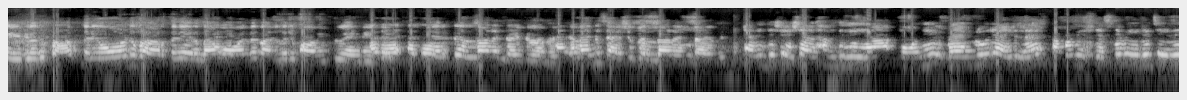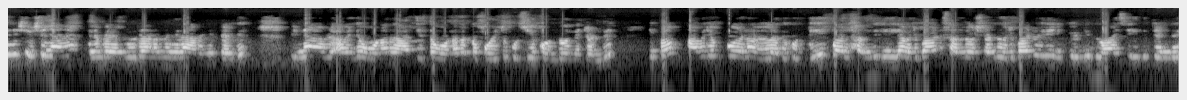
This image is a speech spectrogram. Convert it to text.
വീഡിയോ ഒരു പ്രാർത്ഥനയോട് പ്രാർത്ഥനയായിരുന്നു. ആ മോന്റെ നല്ലൊരു ഭാവിക്ക് വേണ്ടി. എന്താണ് ഉണ്ടായിട്ടുള്ളത്? അതിന്റെ ശേഷം ഇപ്പൊ എന്താണ് ഉണ്ടായത്? അതിന്റെ ശേഷം അലഹമില്ല മോന് ബാംഗ്ലൂരായിരുന്നു. അപ്പൊ ജസ്റ്റ് വീഡിയോ ചെയ്തതിന് ശേഷം ഞാൻ ബാംഗ്ലൂരാണെന്ന് ഇങ്ങനെ അറിഞ്ഞിട്ടുണ്ട്. പിന്നെ അവ- അവന്റെ ഓണർ ആദ്യത്തെ ഓണറൊക്കെ പോയിട്ട് കുട്ടിയെ കൊണ്ടുവന്നിട്ടുണ്ട്. ഇപ്പം അവരൊപ്പമാണ് ഉള്ളത് കുട്ടി. ഇപ്പൊ അലഹമില്ല ഒരുപാട് സന്തോഷമുണ്ട്. ഒരുപാട് പേര് എനിക്ക് വേണ്ടി ദ്വാ ചെയ്തിട്ടുണ്ട്.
